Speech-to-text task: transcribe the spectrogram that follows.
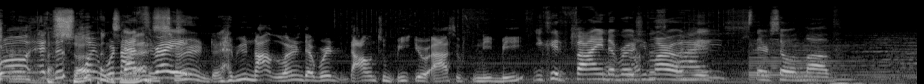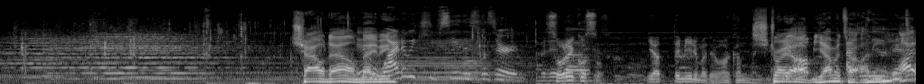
Well, at this point, we're not That's concerned. Right. Have you not learned that we're down to beat your ass if need be? You could find a road tomorrow. He, they're so in love. Chow down, Ew, baby. why do we keep seeing this lizard? But it, それ uh, こそやってみるまでわかんない Straight up, Yamato. I, believe it. I,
